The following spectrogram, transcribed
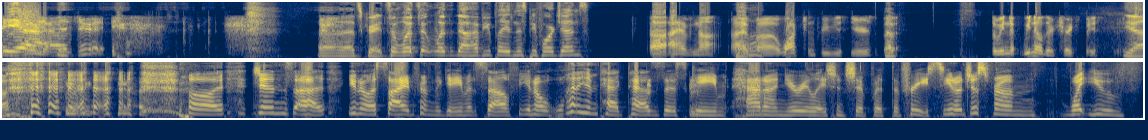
Yeah, that's right. Uh, that's great. So, what's it? What now? Have you played in this before, Jens? Uh, I have not. I've uh, watched in previous years, but so we know we know their tricks basically. Yeah. oh, Jens, uh, you know, aside from the game itself, you know, what impact has this game had on your relationship with the priests? You know, just from what you've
